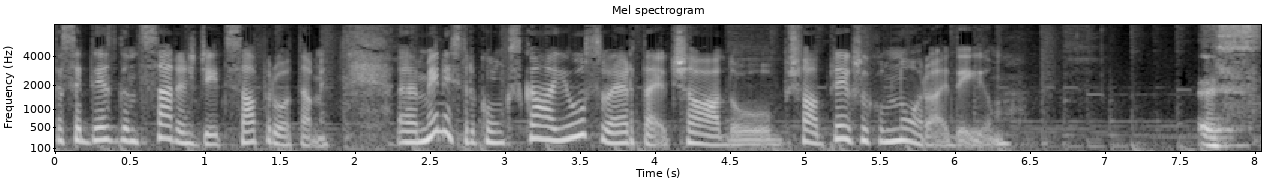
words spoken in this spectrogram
kas ir diezgan sarežģīti saprotami. Ministra kungs, kā jūs vērtējat šādu, šādu priekšlikumu noraidījumu? Es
